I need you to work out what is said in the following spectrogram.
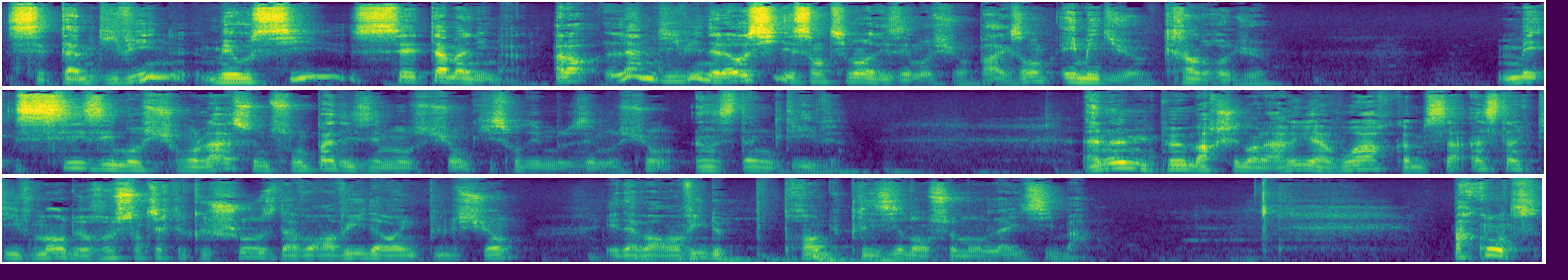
cette âme divine, mais aussi cette âme animale. Alors, l'âme divine, elle a aussi des sentiments et des émotions. Par exemple, aimer Dieu, craindre Dieu. Mais ces émotions-là, ce ne sont pas des émotions qui sont des émotions instinctives. Un homme, il peut marcher dans la rue et avoir comme ça instinctivement de ressentir quelque chose, d'avoir envie d'avoir une pulsion et d'avoir envie de prendre du plaisir dans ce monde-là ici-bas. Par contre,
